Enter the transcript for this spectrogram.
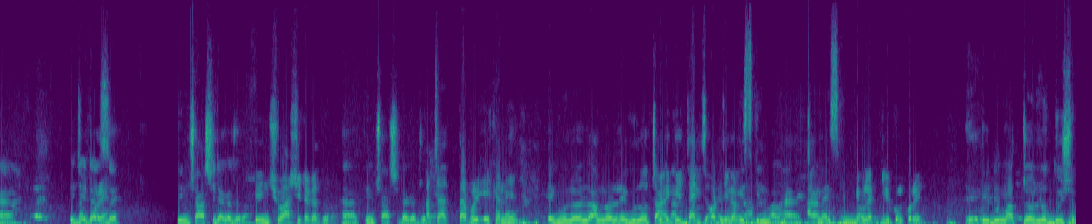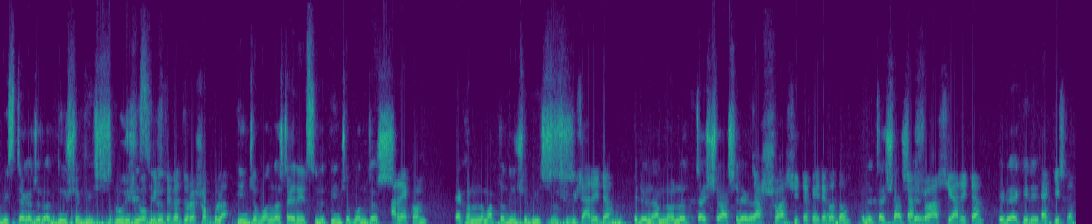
হ্যাঁ। এই যেটা আছে তিনশো আশি টাকা জোড়া। তিনশো আশি টাকা জোড়া। হ্যাঁ তিনশো আশি টাকা জোড়া। আচ্ছা তারপরে এখানে? এগুলো হলো আমরা এগুলো এটা কি চাইনিজ অরিজিনাল স্কিন মাল হ্যাঁ চায়না স্কিন মাল। এগুলো কীরকম করে? এটি মাত্র হলো দুইশো বিশ টাকা জোড়া দুইশো বিশ। দুইশো ছিল বিশ টাকা জোড়া সবগুলা? তিনশো পঞ্চাশ টাকা রেট ছিল তিনশো পঞ্চাশ। আর এখন? এখন হলো মাত্র দুইশো বিশ। দুইশো বিশ আর এটা? এটা হলো আপনার হলো চারশো আশি টাকা। চারশো আশি টাকা এটা কত? এটা চারশো আশি চারশো টাকা আশি আর এটা? এটা একই রেট একই দাম।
